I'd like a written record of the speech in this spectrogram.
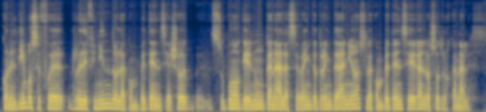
con el tiempo se fue redefiniendo la competencia. Yo supongo que en un canal hace 20 o 30 años la competencia eran los otros canales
